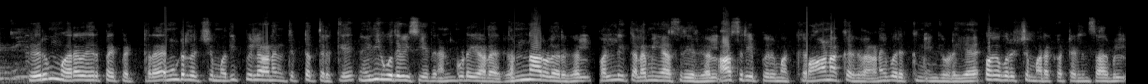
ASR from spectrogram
பள்ளி பெரும் வரவேற்பை பெற்ற மூன்று லட்சம் மதிப்பிலான திட்டத்திற்கு நிதி உதவி செய்த நன்கொடையாளர்கள் தன்னார்வலர்கள் பள்ளி தலைமை ஆசிரியர்கள் ஆசிரியர் பெருமக்கள் மாணாக்கர்கள் அனைவருக்கும் எங்களுடைய கற்பக விருட்சம் அறக்கட்டளையின் சார்பில்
